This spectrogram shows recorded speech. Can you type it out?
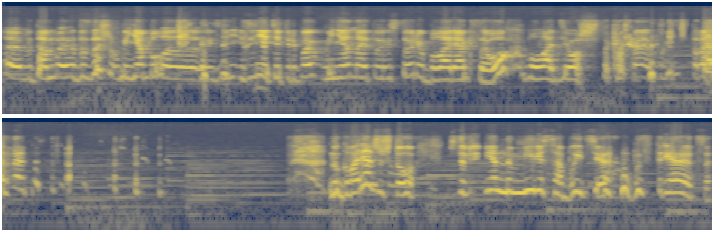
Э, там, это, знаешь, у меня было, извини, извини, я тебя у меня на эту историю была реакция, ох, молодежь-то какая быстрая. Ну, говорят же, что в современном мире события убыстряются.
